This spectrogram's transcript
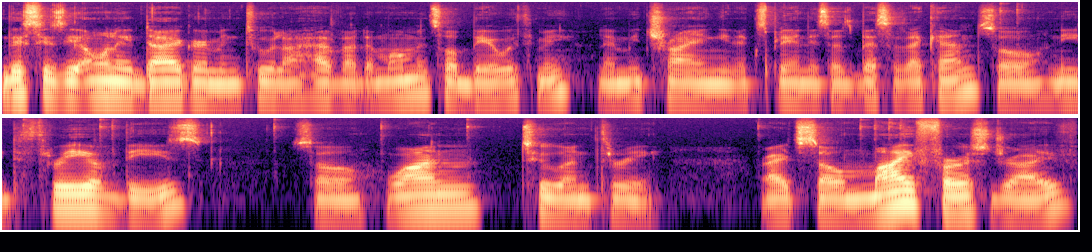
This is the only diagramming tool I have at the moment, so bear with me. Let me try and explain this as best as I can. So need three of these. So one, two, and three, right? So my first drive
